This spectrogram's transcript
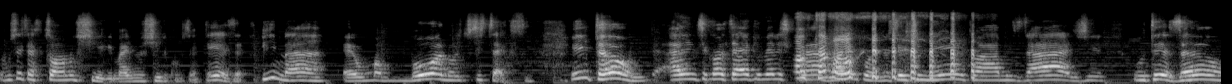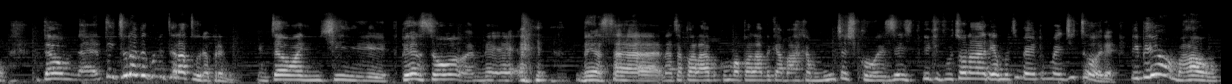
não sei se é só no Chile, mas no Chile com certeza, pinar é uma boa noite de sexo. Então, a gente consegue mesclar oh, tá várias coisas, o sentimento, a amizade, o tesão. Então, é, tem tudo a ver com literatura para mim. Então, a gente pensou né, nessa, nessa palavra como uma palavra que abarca muitas coisas e que funcionaria muito bem para uma editora. E bem ou mal,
